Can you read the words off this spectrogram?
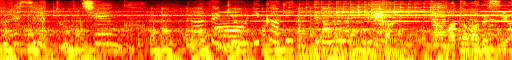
ブレスレットのチェーンがなぜ今日に限って。いやたまたまですよ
